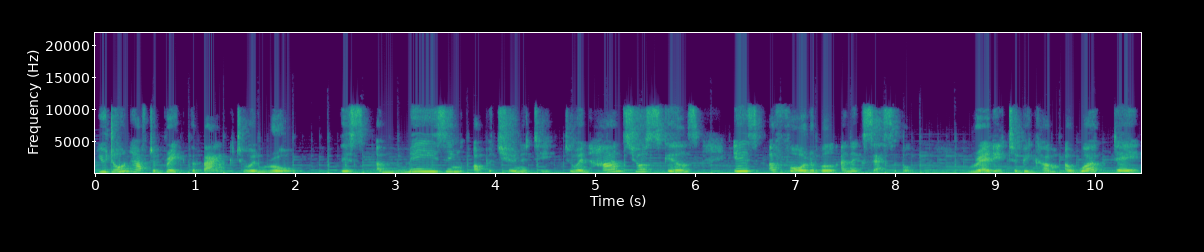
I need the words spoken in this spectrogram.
You don't have to break the bank to enroll. This amazing opportunity to enhance your skills is affordable and accessible. Ready to become a Workday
